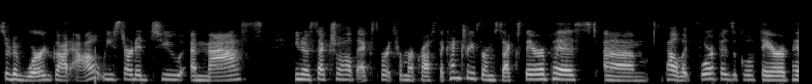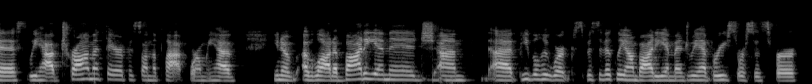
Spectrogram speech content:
sort of word got out, we started to amass, you know, sexual health experts from across the country, from sex therapists, um, pelvic floor physical therapists. We have trauma therapists on the platform. We have, you know, a lot of body image, um, uh, people who work specifically on body image. We have resources for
